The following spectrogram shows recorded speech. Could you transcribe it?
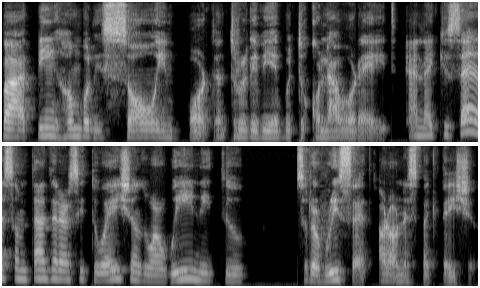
but being humble is so important to really be able to collaborate. And like you said sometimes there are situations where we need to sort of reset our own expectations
